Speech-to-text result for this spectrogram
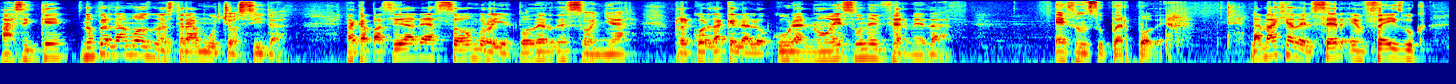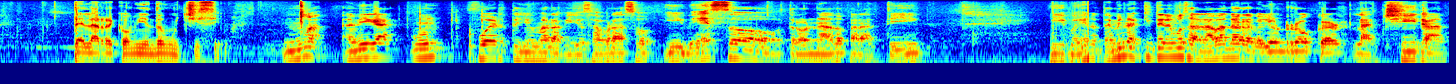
Así que no perdamos nuestra muchosidad la capacidad de asombro y el poder de soñar. Recuerda que la locura no es una enfermedad, es un superpoder. La magia del ser en Facebook te la recomiendo muchísimo. Amiga, un fuerte y un maravilloso abrazo y beso tronado para ti. Y bueno, también aquí tenemos a la banda Rebelión Rocker, La Chida.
